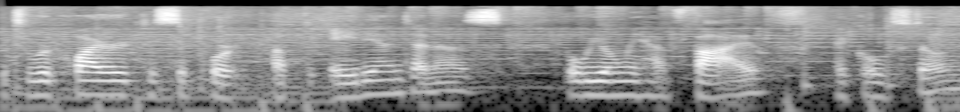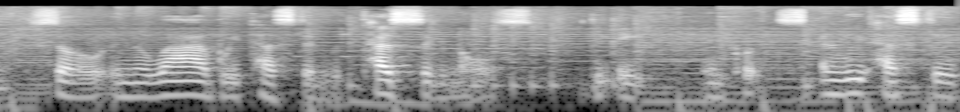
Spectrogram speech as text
It's required to support up to eight antennas, but we only have five at Goldstone. So in the lab, we tested with test signals, the eight inputs, and we tested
